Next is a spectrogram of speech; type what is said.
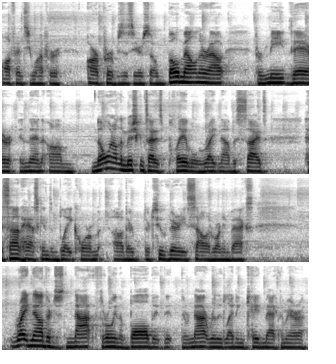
offense you want for our purposes here. So Bo Melton are out for me there, and then um, no one on the Michigan side is playable right now besides Hassan Haskins and Blake Corum. Uh, they're they're two very solid running backs. Right now, they're just not throwing the ball. They, they, are not really letting Cade McNamara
